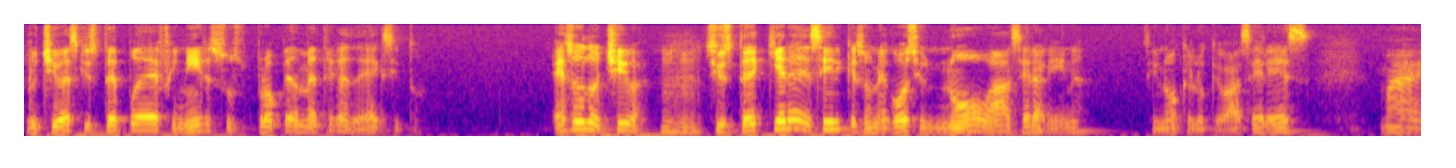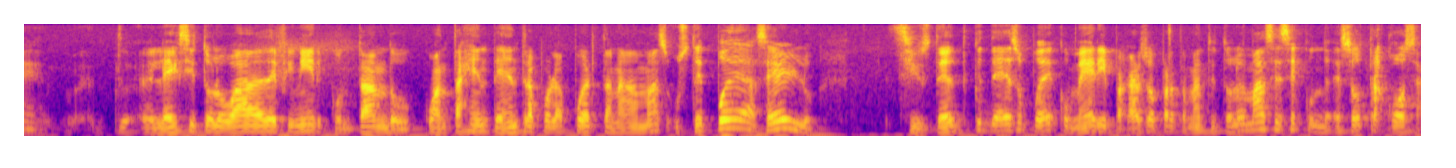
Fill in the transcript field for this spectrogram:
lo chiva es que usted puede definir sus propias métricas de éxito. Eso es lo chiva. Si usted quiere decir que su negocio no va a ser harina, sino que lo que va a hacer es, mae, el éxito lo va a definir contando cuánta gente entra por la puerta nada más, usted puede hacerlo. Si usted de eso puede comer y pagar su apartamento y todo lo demás, es, es otra cosa,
